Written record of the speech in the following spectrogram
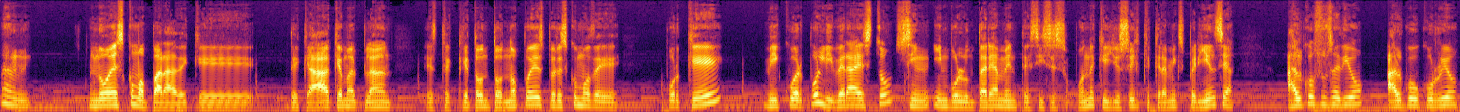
Mm, no es como para de que, de que, ah, qué mal plan, este, qué tonto, no puedes, pero es como de, ¿por qué mi cuerpo libera esto sin involuntariamente? Si se supone que yo soy el que crea mi experiencia, algo sucedió, algo ocurrió.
